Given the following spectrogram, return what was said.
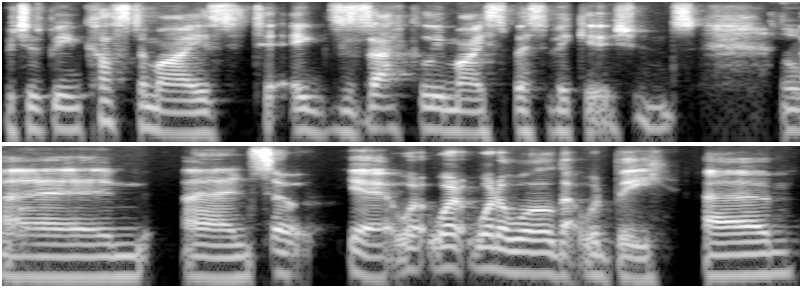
which has been customized to exactly my specifications. Oh. Um, and so yeah, what, what what a world that would be. Um,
